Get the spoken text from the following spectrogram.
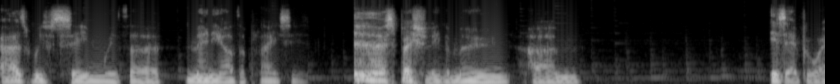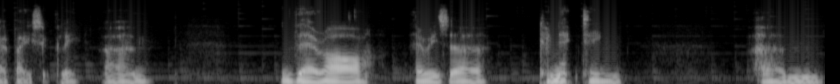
as we've seen with uh, many other places, especially the moon, um, is everywhere basically. Um, there are there is a connecting um,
